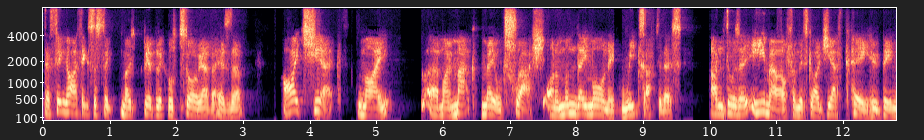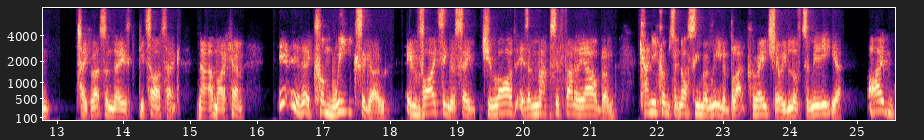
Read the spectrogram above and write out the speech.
the thing that I think is just the most biblical story ever is that I checked my uh, my Mac mail trash on a Monday morning, weeks after this, and there was an email from this guy Jeff P, who'd been Taking Back Sunday's guitar tech now at Chem. It, it had come weeks ago, inviting us, saying Gerard is a massive fan of the album can you come to Nottingham Arena Black Parade show? We'd love to meet you. I'm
